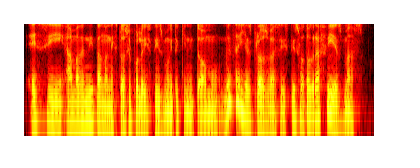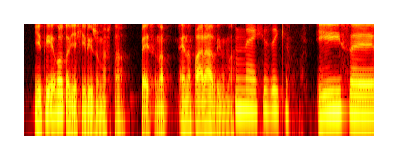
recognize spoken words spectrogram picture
εσύ, άμα δεν ήταν ανοιχτός υπολογιστής μου ή το κινητό μου, δεν θα είχες πρόσβαση στις φωτογραφίες μας. Γιατί εγώ τα διαχειρίζομαι αυτά. Πες ένα, ένα παράδειγμα. Ναι, έχεις δίκιο. Ή σε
